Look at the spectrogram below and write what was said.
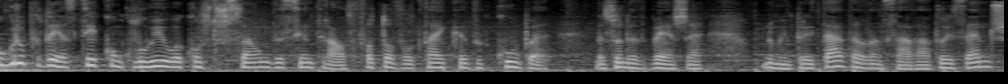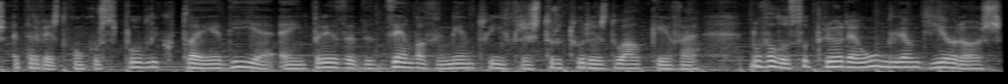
O grupo DST concluiu a construção da central fotovoltaica de Cuba, na zona de Beja, numa empreitada lançada há dois anos através de concurso público pela EDIA, a empresa de desenvolvimento e infraestruturas do Alqueva, no valor superior a 1 milhão de euros,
